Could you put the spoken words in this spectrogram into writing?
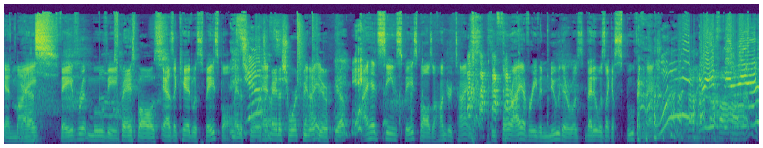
And my Yes. favorite movie Spaceballs, as a kid was Spaceballs. May the Schwartz, And- may the Schwartz be and with I- you. Yep. I had seen Spaceballs a hundred times before I ever even knew there was that it was like a spoof of an action. What? Are you oh. serious?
